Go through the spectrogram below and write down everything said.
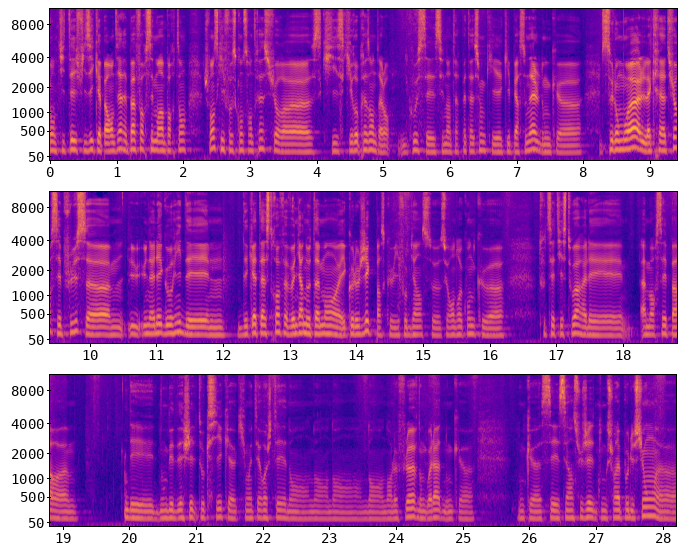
qu'entité physique à part entière n'est pas forcément important. Je pense qu'il faut se concentrer sur euh, ce qu'il représente. Alors, du coup, c'est une interprétation qui est, qui personnelle. Donc, euh, selon moi, la créature, c'est plus euh, une allégorie des, catastrophes à venir, notamment écologiques, parce qu'il faut bien se, rendre compte que toute cette histoire, elle est amorcée par des, donc des déchets toxiques qui ont été rejetés dans, dans, le fleuve. Donc voilà, donc, donc euh, c'est un sujet donc, sur la pollution. euh,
